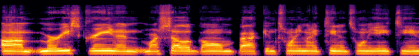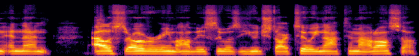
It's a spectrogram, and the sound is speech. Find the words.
Um, Maurice Greene and Marcelo Golm back in 2019 and 2018, and then Alistair Overeem obviously was a huge star too. He knocked him out also.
